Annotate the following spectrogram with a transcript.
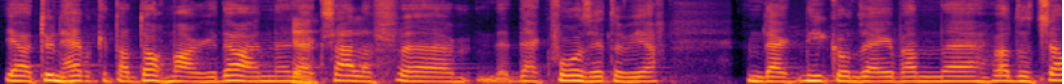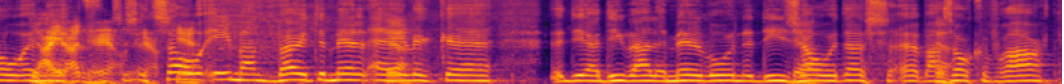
ja, toen heb ik het dan toch maar gedaan. Ja. dat ik zelf, dat ik voorzitter weer omdat ik niet kon zeggen van, eh wat het zou... Ja, ja, nee, het, zou iemand buiten Mil eigenlijk, eh, die, die wel in Mil woonde, die zou het dus, eh, was Ja. ook gevraagd.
